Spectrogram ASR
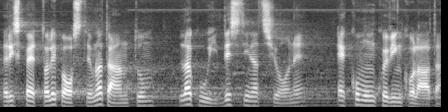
rispetto alle poste una tantum la cui destinazione è comunque vincolata.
